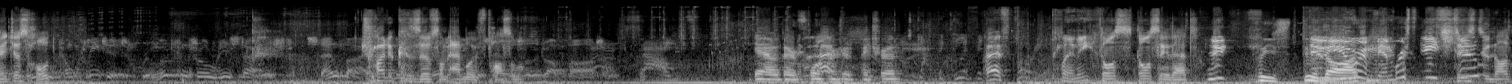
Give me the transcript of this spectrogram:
Can I just hold? Completed. Remote control reestablished. Stand by. Try to conserve some ammo if possible. For the drop pod. Yeah, with our 400 nitro. I have plenty. Don't don't say that. Please do, do not. you remember stage two? Please do not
